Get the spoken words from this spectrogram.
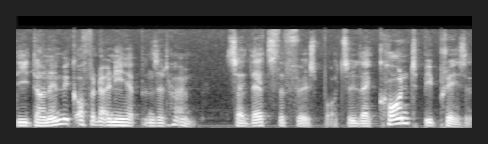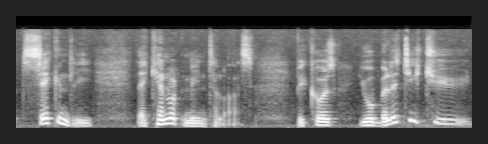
the dynamic often only happens at home. So that's the first part. So they can't be present. Secondly, they cannot mentalize because your ability to,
